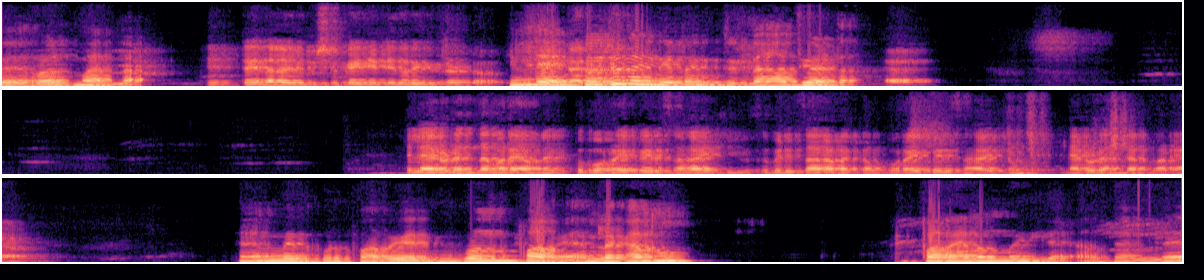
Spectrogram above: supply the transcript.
വേറെ വിഷമല്ല നല്ലൊരു വിഷു ഇല്ല എനിക്കൊരു ആദ്യമായിട്ടാ. എല്ലാവരോടും എന്താ പറയാനുള്ളത് ഇപ്പൊ കുറെ പേര് സഹായിച്ചു യൂസഫ് അലി സാർ അടക്കം കുറെ പേര് സഹായിച്ചിട്ടുണ്ട് എല്ലാവരോടും എന്താണ് പറയാനുള്ളത്? ഞാൻ ഇത് കൂടെ പറയാൻ എനിക്കൊന്നും പറയാനില്ല. കാരണം പറയാനൊന്നും ഇല്ല. അത് എന്റെ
